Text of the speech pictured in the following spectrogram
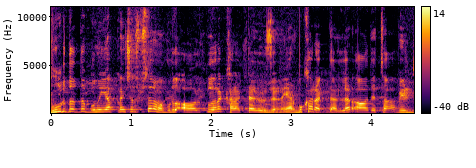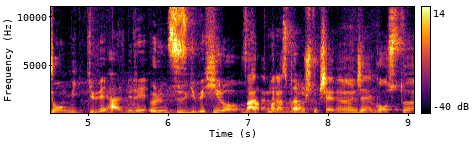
Burada da bunu yapmaya çalışmışlar ama burada ağırlıklı olarak karakterler üzerine. Yani bu karakterler adeta bir John Wick gibi, her biri ölümsüz gibi, hero Zaten katmanında. biraz konuştuk şeyden önce. Ghost'u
